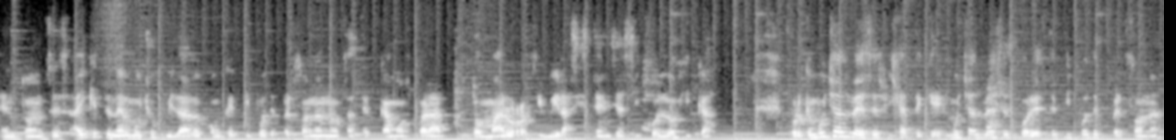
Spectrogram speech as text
Entonces hay que tener mucho cuidado con qué tipo de personas nos acercamos para tomar o recibir asistencia psicológica. Porque muchas veces, fíjate que muchas veces por este tipo de personas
